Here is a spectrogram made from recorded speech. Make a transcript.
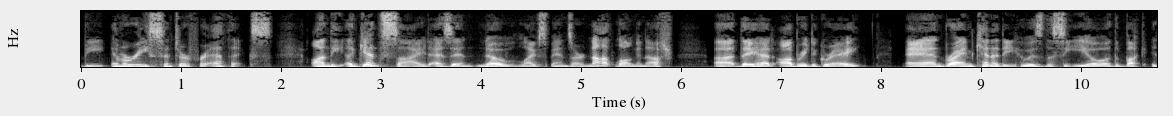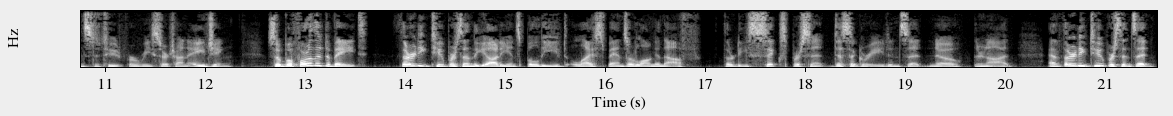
the Emory Center for Ethics. On the against side, as in no, lifespans are not long enough, uh, they had Aubrey de Grey and Brian Kennedy, who is the CEO of the Buck Institute for Research on Aging. So before the debate, 32% of the audience believed lifespans are long enough. 36% disagreed and said, no, they're not. And 32% said,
